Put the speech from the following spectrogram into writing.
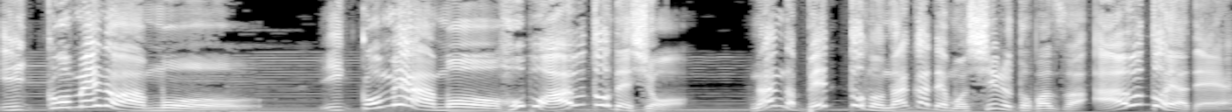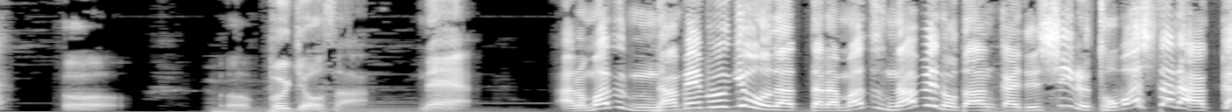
一個目のはもう、一個目はもうほぼアウトでしょ。なんだ、ベッドの中でも汁飛ばすはアウトやでうん。うん、奉行さん。ねえ。あの、まず、鍋奉行だったら、まず鍋の段階で汁飛ばしたらあか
